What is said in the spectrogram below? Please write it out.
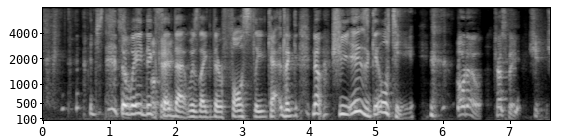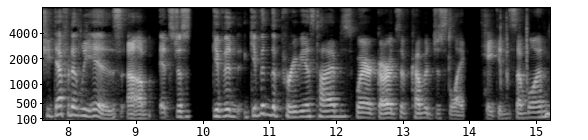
I just the So, way Nick okay. said that was like they're falsely ca- like no, she is guilty. oh no, trust me, she she definitely is. Um, it's just given given the previous times where guards have come and just like taken someone.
